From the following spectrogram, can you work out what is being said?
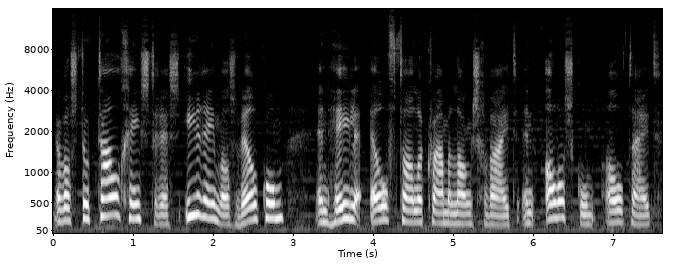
Er was totaal geen stress. Iedereen was welkom en hele elftallen kwamen langsgewaaid en alles kon altijd.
